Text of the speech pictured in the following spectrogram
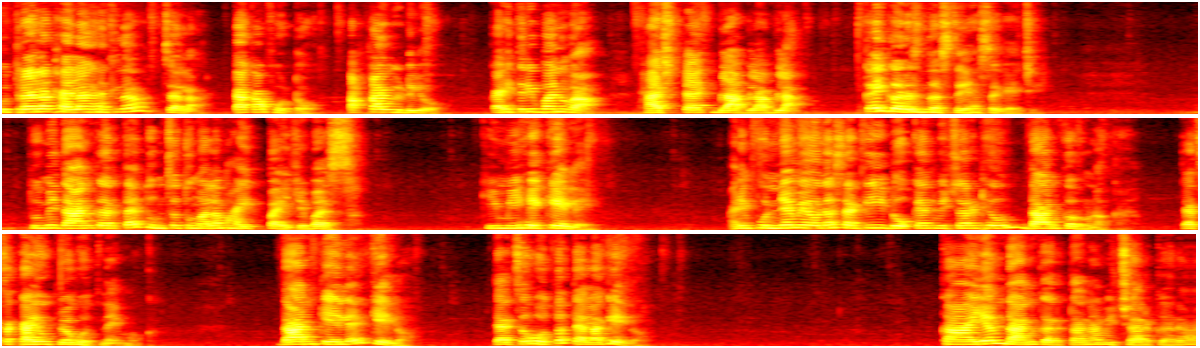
कुत्र्याला खायला घातलं चला टाका फोटो टाका व्हिडिओ काहीतरी बनवा. हॅशटॅग ब्ला ब्ला ब्ला काही गरज नसते ह्या सगळ्याची. तुम्ही दान करताय तुमचं तुम्हाला माहीत पाहिजे बस. की मी हे केलंय. आणि पुण्य मिळवण्यासाठी डोक्यात विचार ठेवून दान करू नका. त्याचा काही उपयोग होत नाही मग. दान केलंय केलं. त्याचं होतं त्याला गेलं. कायम दान करताना विचार करा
